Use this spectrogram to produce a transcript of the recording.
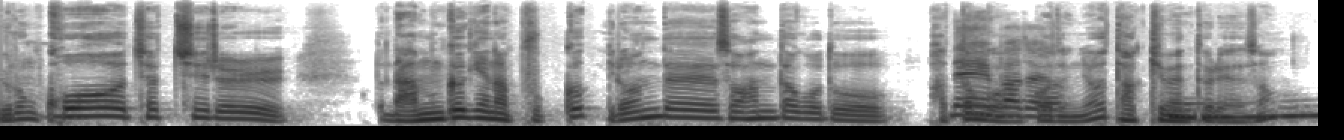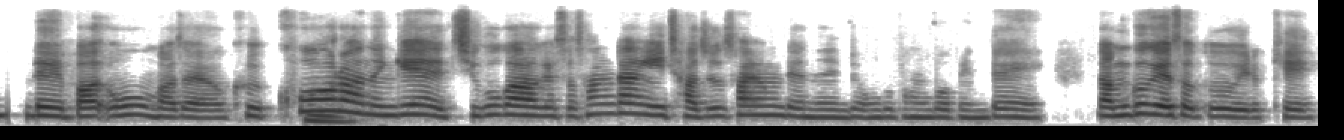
이런 코어 채취를 남극이나 북극 이런 데서 한다고도 봤던 네, 것 맞아요. 같거든요. 다큐멘터리에서. 음. 네, 마, 오, 맞아요. 그 코어라는 음. 게 지구과학에서 상당히 자주 사용되는 연구 방법인데 남극에서도 이렇게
